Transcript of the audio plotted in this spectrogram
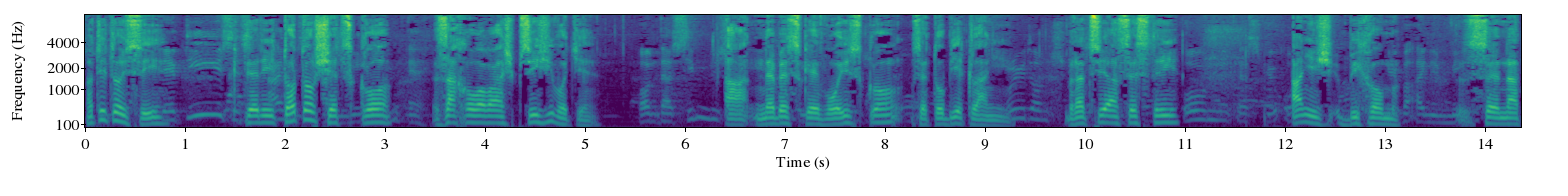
A ty to jsi, který toto všecko zachováváš při životě. A nebeské vojsko se tobě klaní. Bratři a sestry, aniž bychom se nad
